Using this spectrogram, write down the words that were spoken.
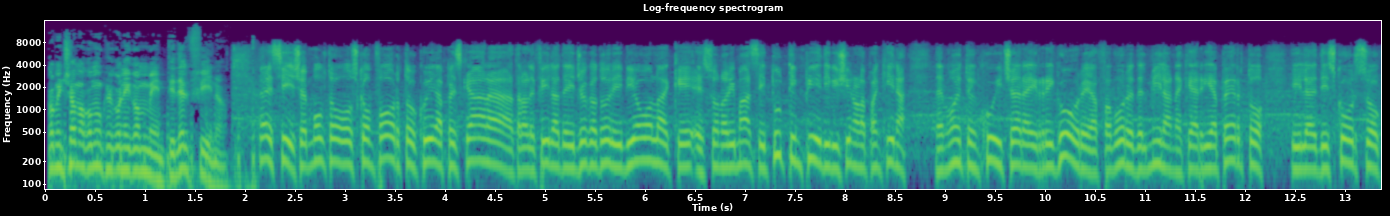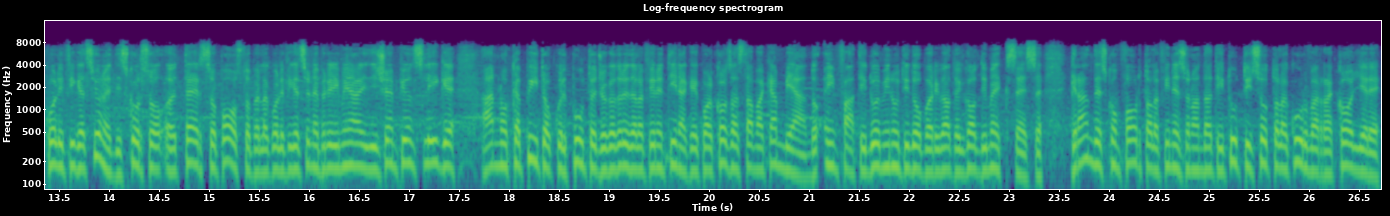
Cominciamo comunque con i commenti. Delfino. Eh sì, c'è molto sconforto qui a Pescara tra le fila dei giocatori viola che sono rimasti tutti in piedi vicino alla panchina nel momento in cui c'era il rigore a favore del Milan che ha riaperto il discorso qualificazione, il discorso eh, terzo posto per la qualificazione preliminare di Champions League. Hanno capito a quel punto i giocatori della Fiorentina che qualcosa stava cambiando e infatti due minuti dopo è arrivato il gol di Mexes. Grande sconforto, alla fine sono andati tutti sotto la curva a raccogliere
